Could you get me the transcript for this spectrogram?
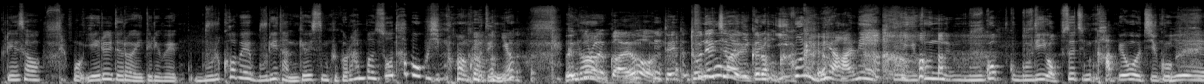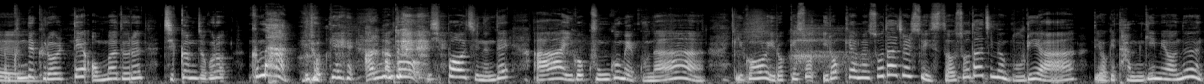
그래서 뭐 예를 들어 애들이 왜 물컵에 물이 담겨 있으면 그걸 한번 쏟아보고 싶어 하거든요. 왜 그럴까요? 도 대체 왜 그런 이건 왜 안에 있고 이건 무겁고 물이 없어지면 가벼워지고. 예. 근데 그럴 때 엄마들은 직감적으로 그만 이렇게 하고 싶어지는데 아 이거 궁금했구나. 이거 이렇게 쏟 이렇게 하면 쏟아질 수 있어. 쏟아지면 물이야. 근데 여기 담기면은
